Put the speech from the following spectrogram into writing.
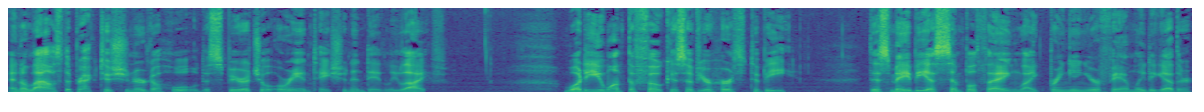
and allows the practitioner to hold a spiritual orientation in daily life. What do you want the focus of your hearth to be? This may be a simple thing like bringing your family together,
